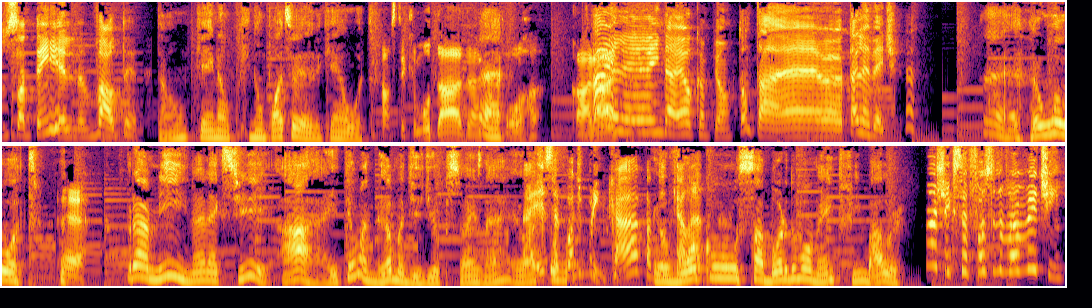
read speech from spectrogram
só tem ele, né? Walter. Então, quem não, que não pode ser ele, quem é o outro? Nossa, tem que mudar, né? É. Porra. Ah, Caralho. ele ainda é o campeão. Então tá, é Tyler Bate. É, é um ou outro. É. Pra mim, no NXT, ah, aí tem uma gama de, de opções, né? Eu Aí acho que você eu, pode brincar pra eu é vou lado. com o sabor do momento, Finn Balor. Eu achei que você fosse no Velveteen.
